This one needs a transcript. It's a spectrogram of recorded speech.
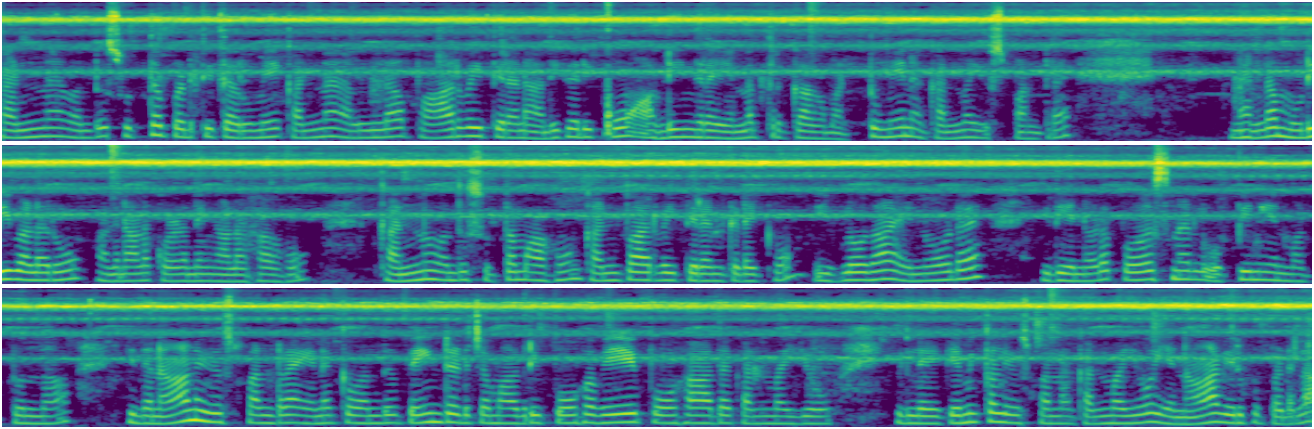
கண்ணை வந்து சுத்தப்படுத்தி தருமே கண்ணை நல்லா பார்வை திறனை அதிகரிக்கும் அப்படிங்கிற எண்ணத்திற்காக மட்டுமே நான் கண்மை யூஸ் பண்ணுறேன் நல்லா முடி வளரும் அதனால் குழந்தைங்க அழகாகும். கண் வந்து சுத்தமாகும் கண் பார்வை திறன் கிடைக்கும். இவ்வளோ தான் என்னோட இது என்னோட பர்சனல் ஒப்பீனியன் மட்டும்தான். இதை நானும் யூஸ் பண்ணுறேன் எனக்கு வந்து பெயிண்ட் அடித்த மாதிரி போகவே போகாத கண்மையோ இல்லை கெமிக்கல் யூஸ் பண்ண கண்மையோ நான் விருப்பப்படலை.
